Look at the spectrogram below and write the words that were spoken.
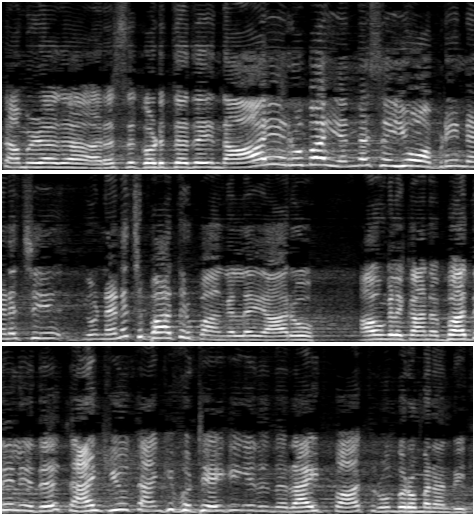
தமிழக அரசு கொடுத்தது. இந்த ஆயிரம் ரூபாய் என்ன செய்யும் அப்படின்னு நினைச்சு நினைச்சு பார்த்துருப்பாங்கல்ல யாரோ? அவங்களுக்கான பதில் இது. Thank you thank you for taking it இந்த ரைட் பாத் ரொம்ப ரொம்ப நன்றி.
